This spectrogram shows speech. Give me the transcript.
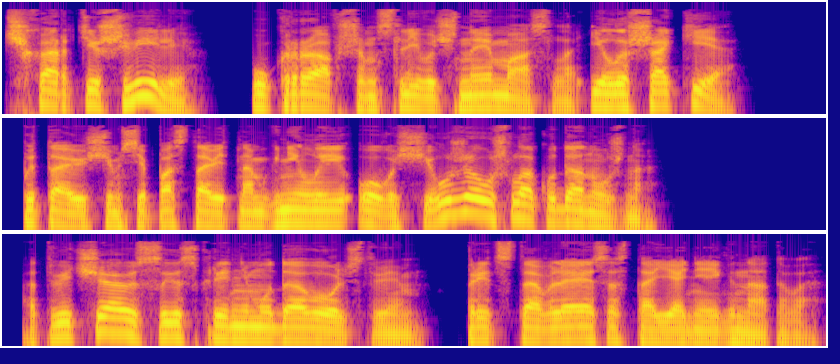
Чхартишвили, укравшим сливочное масло, и Лошаке, пытающимся поставить нам гнилые овощи, уже ушла куда нужно. Отвечаю с искренним удовольствием, представляя состояние Игнатова.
